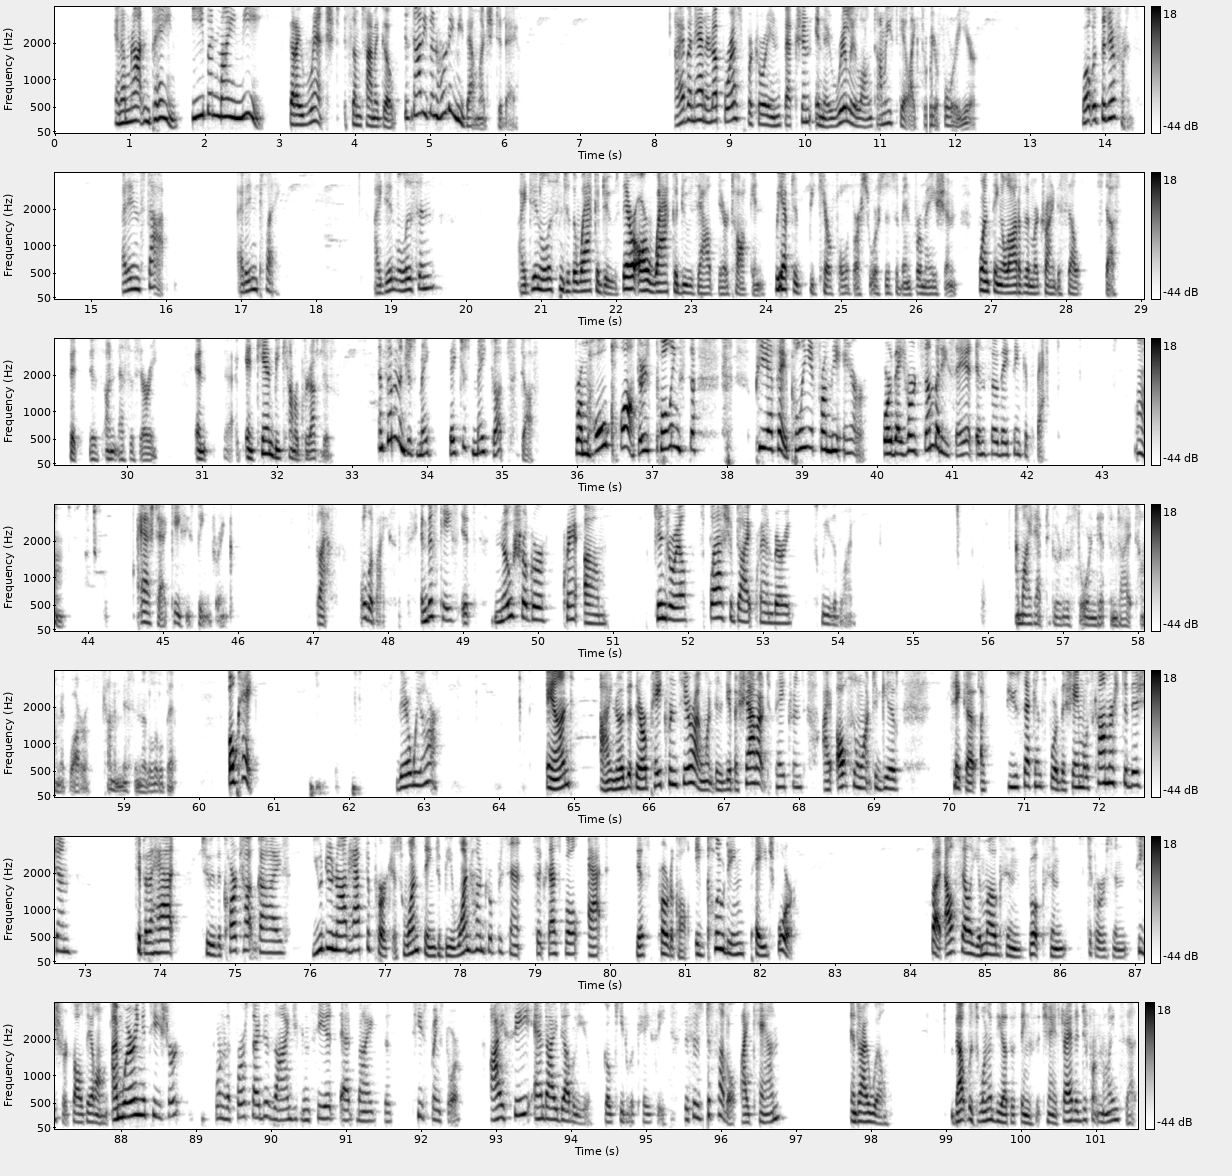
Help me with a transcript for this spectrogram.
And I'm not in pain. Even my knee that I wrenched some time ago is not even hurting me that much today. I haven't had an upper respiratory infection in a really long time. I used to get like three or four a year. What was the difference? I didn't stop. I didn't play. I didn't listen I didn't listen to the wackadoos. There are wackadoos out there talking. We have to be careful of our sources of information. One thing, a lot of them are trying to sell stuff that is unnecessary and uh, and can be counterproductive. And some of them just make they just make up stuff from whole cloth. They're pulling stuff, PFA, pulling it from the air, or they heard somebody say it and so they think it's fact. Mm. Hashtag Casey's pink drink. Glass full of ice. In this case, it's no sugar, cran- um, ginger ale, splash of diet cranberry, squeeze of lime. I might have to go to the store and get some diet tonic water. Kind of missing it a little bit. Okay. There we are. And I know that there are patrons here. I want to give a shout out to patrons. I also want to give, take a, a few seconds for the Shameless Commerce Division. Tip of the hat to the Car Talk guys you do not have to purchase one thing to be 100% successful at this protocol, including page four. But I'll sell you mugs and books and stickers and t-shirts all day long. I'm wearing a t-shirt. One of the first I designed. You can see it at my this Teespring store. IC and IW. Go Keto with Casey. This is just subtle. I can and I will. That was one of the other things that changed. I had a different mindset.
